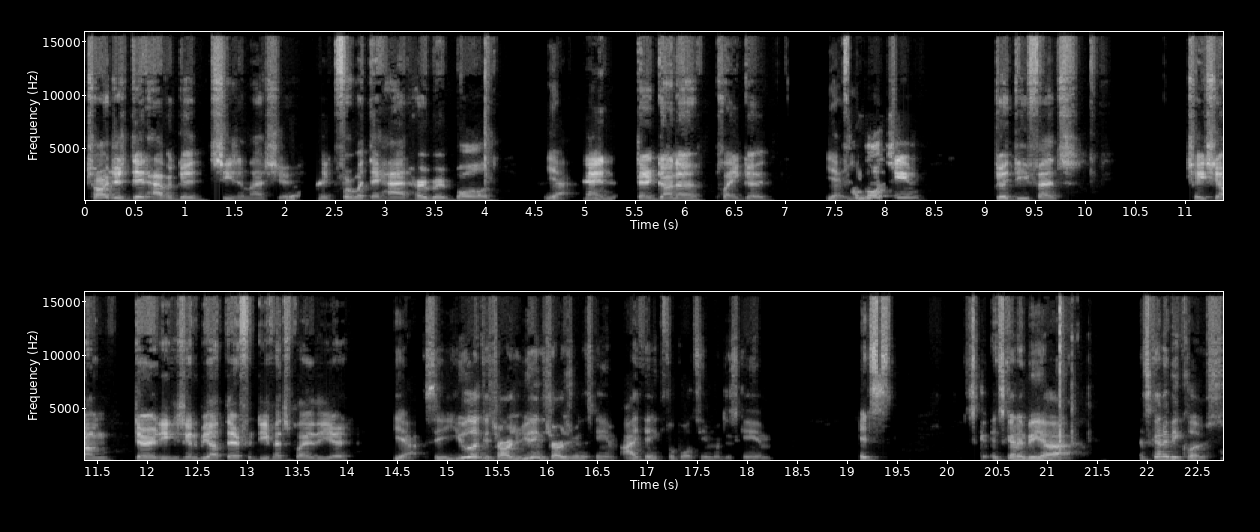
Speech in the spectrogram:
Chargers did have a good season last year, like for what they had. Herbert balled, yeah. and they're gonna play good. Yeah. you- Football team, good defense. Chase Young, dirty. He's gonna be up there for defensive player of the year. Yeah. See, you like the Chargers. You think the Chargers win this game. I think football team wins this game. It's it's, it's gonna be uh it's gonna be close.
